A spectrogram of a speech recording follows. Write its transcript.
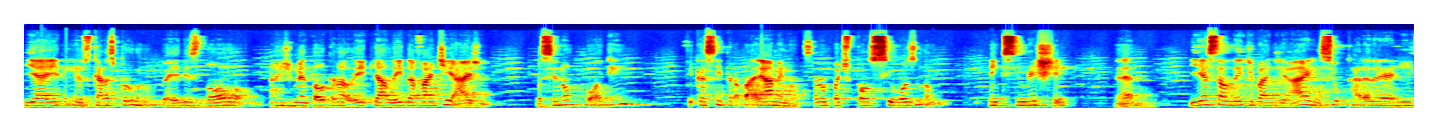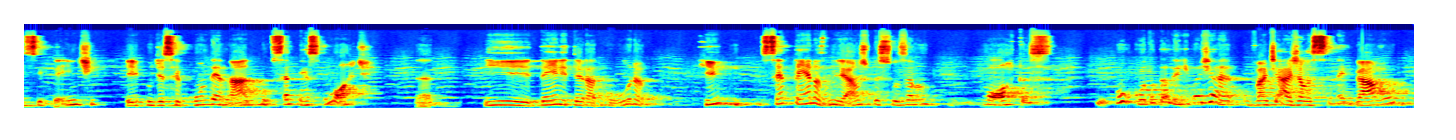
e aí os caras eles vão regimentar outra lei, que é a lei da vadiagem. Você não pode ficar sem trabalhar, meu irmão. Você não pode ficar ocioso, não. Tem que se mexer, né? E essa lei de vadiagem, se o cara era reincidente, ele podia ser condenado por sentença de morte, né? E tem literatura que centenas, milhares de pessoas eram mortas por conta da lei de vadiagem. Elas se negavam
